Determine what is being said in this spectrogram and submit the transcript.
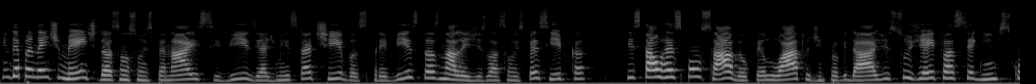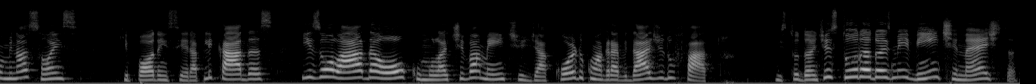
Independentemente das sanções penais, civis e administrativas previstas na legislação específica, está o responsável pelo ato de improbidade sujeito às seguintes combinações, que podem ser aplicadas isolada ou cumulativamente, de acordo com a gravidade do fato. Estudante estuda 2020, inédita.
